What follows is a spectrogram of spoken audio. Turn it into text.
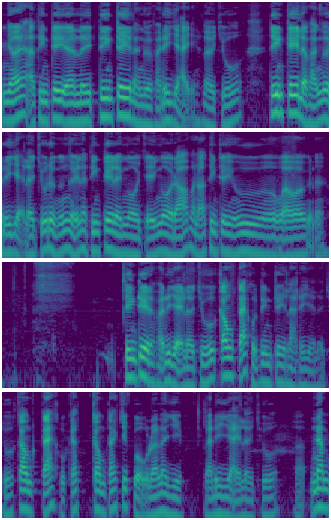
nhớ à tiên tri à, tiên tri là người phải đi dạy lời Chúa. Tiên tri là phải người đi dạy lời Chúa đừng có nghĩ là tiên tri là ngồi chỉ ngồi đó mà nói tiên tri uh, tiên tri là phải đi dạy lời Chúa công tác của tiên tri là đi dạy lời Chúa. Công tác của các công tác chức vụ đó là gì? Là đi dạy lời Chúa. Năm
